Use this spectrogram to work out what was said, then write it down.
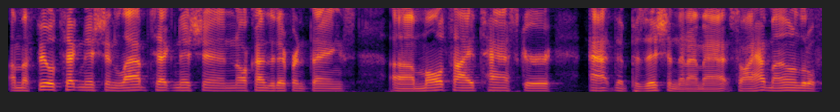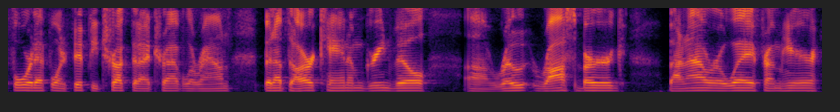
I'm a field technician, lab technician, all kinds of different things, uh, multitasker at the position that I'm at. So I have my own little Ford F 150 truck that I travel around. Been up to Arcanum, Greenville, uh, Ro- Rossburg, about an hour away from here.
